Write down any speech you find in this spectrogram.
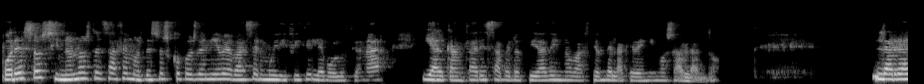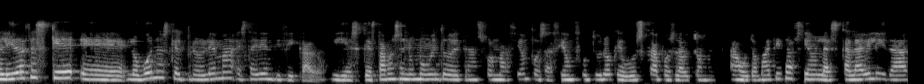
Por eso, si no nos deshacemos de esos copos de nieve, va a ser muy difícil evolucionar y alcanzar esa velocidad de innovación de la que venimos hablando. La realidad es que eh, lo bueno es que el problema está identificado y es que estamos en un momento de transformación pues, hacia un futuro que busca pues, la automatización, la escalabilidad,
